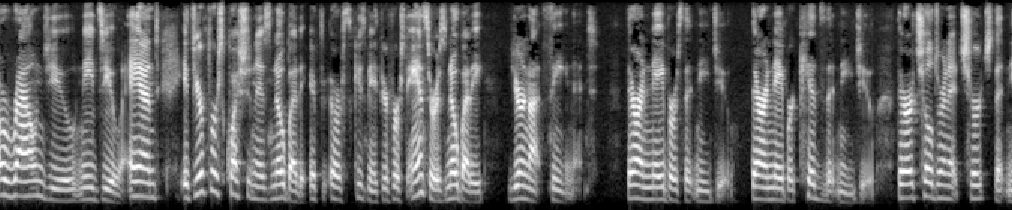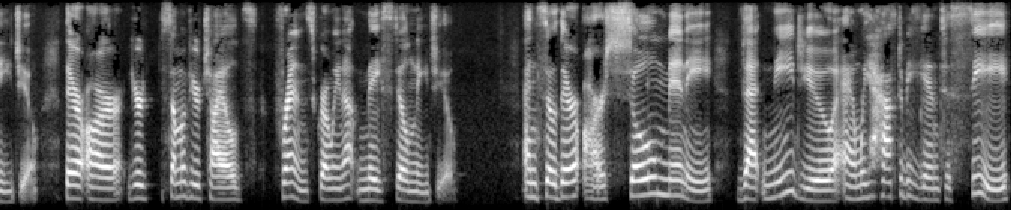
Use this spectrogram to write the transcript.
around you needs you? And if your first question is nobody, if, or excuse me, if your first answer is nobody, you're not seeing it. There are neighbors that need you. There are neighbor kids that need you. There are children at church that need you. There are your some of your child's friends growing up may still need you. And so there are so many that need you, and we have to begin to see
